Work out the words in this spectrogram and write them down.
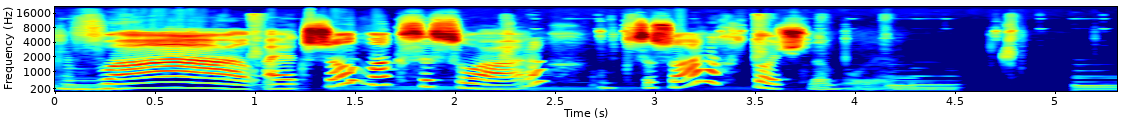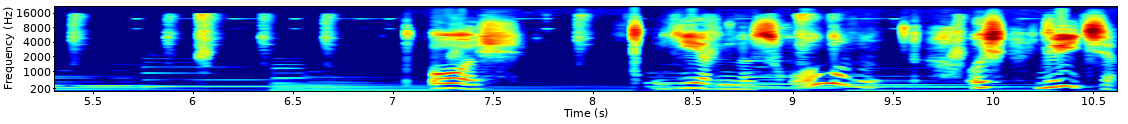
Вау! А якщо в аксесуарах? В аксесуарах точно буде. Ось. Є в нас голови. Ось, дивіться,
